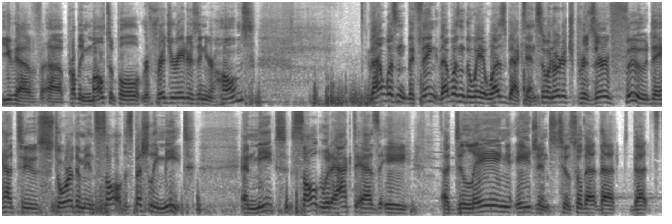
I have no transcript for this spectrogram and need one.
you have uh, probably multiple refrigerators in your homes. That wasn't the thing that wasn't the way it was back then. So in order to preserve food they had to store them in salt especially meat. And meat salt would act as a, a delaying agent to, so that, that, that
